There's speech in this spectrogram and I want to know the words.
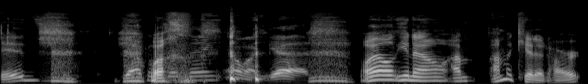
kids Well- thing. Oh my god! Well, you know, I'm I'm a kid at heart.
